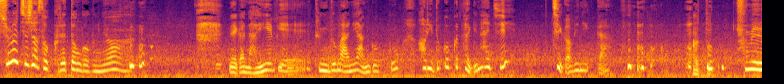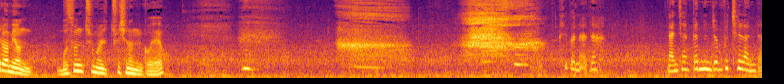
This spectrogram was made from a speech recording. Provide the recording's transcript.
아, 춤을 추셔서 그랬던 거군요. 내가 나이에 비해 등도 많이 안 굽고 허리도 꼿꼿하긴 하지. 직업이니까. 아, 또 춤이라면 무슨 춤을 추시는 거예요? 피곤하다. 난 잠깐 눈 좀 붙일란다.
